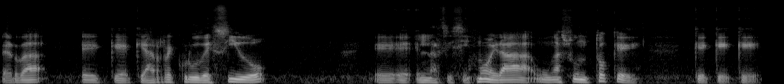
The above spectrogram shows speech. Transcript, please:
¿verdad?, eh, que, que, ha recrudecido. el narcisismo era un asunto que, que,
